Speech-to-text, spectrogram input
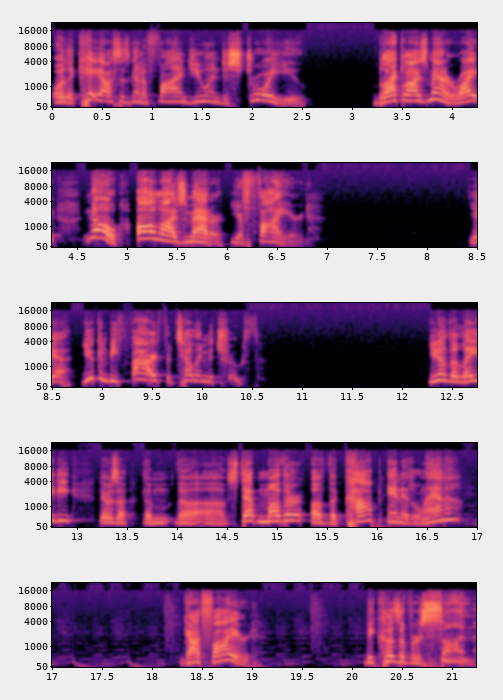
or the chaos is going to find you and destroy you. Black lives matter, right? No, all lives matter. You're fired. Yeah, you can be fired for telling the truth. You know the lady, there was a the the uh, stepmother of the cop in Atlanta got fired because of her son.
